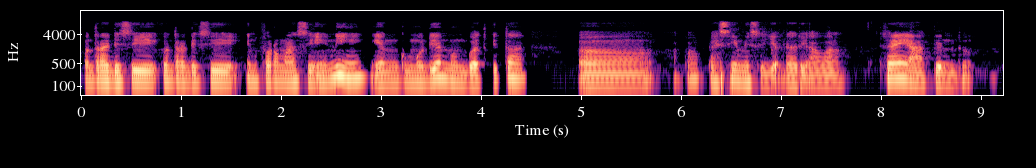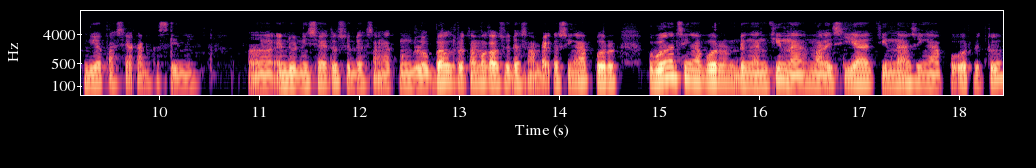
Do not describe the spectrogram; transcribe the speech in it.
Kontradiksi-kontradiksi informasi ini yang kemudian membuat kita eh, apa pesimis sejak dari awal. Saya yakin tuh dia pasti akan ke sini. Eh, Indonesia itu sudah sangat mengglobal, terutama kalau sudah sampai ke Singapura. Hubungan Singapura dengan Cina, Malaysia, Cina, Singapura itu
